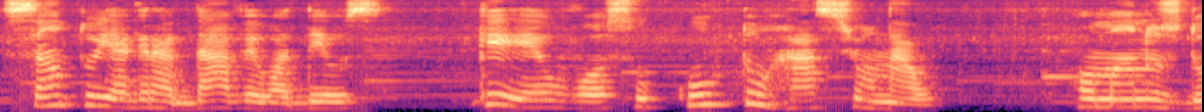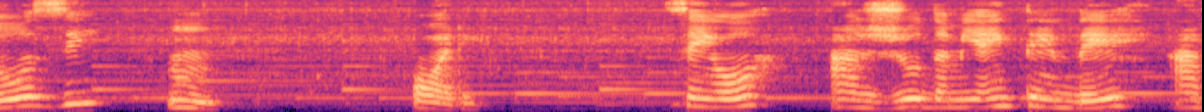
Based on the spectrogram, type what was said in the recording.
santo e agradável a Deus, que é o vosso culto racional. Romanos 12, 1. Ore. Senhor, ajuda-me a entender a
